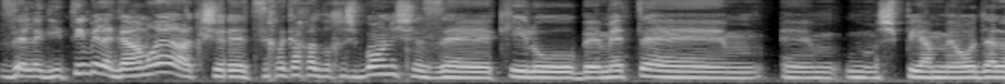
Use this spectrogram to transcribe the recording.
זה לגיטימי לגמרי, רק שצריך לקחת בחשבון שזה כאילו באמת אה, אה, משפיע מאוד על,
